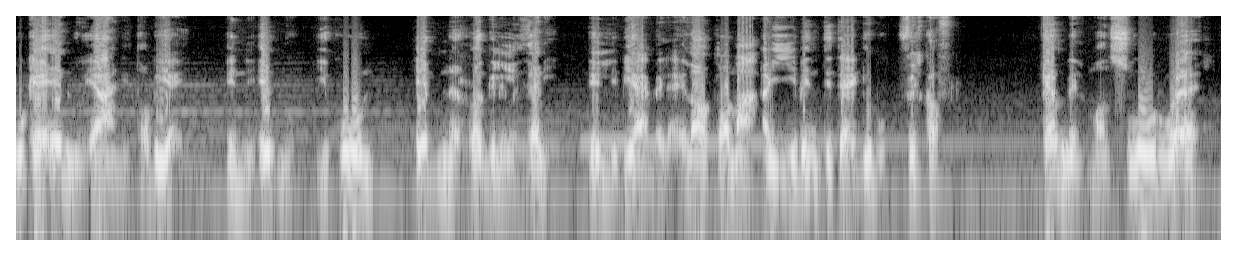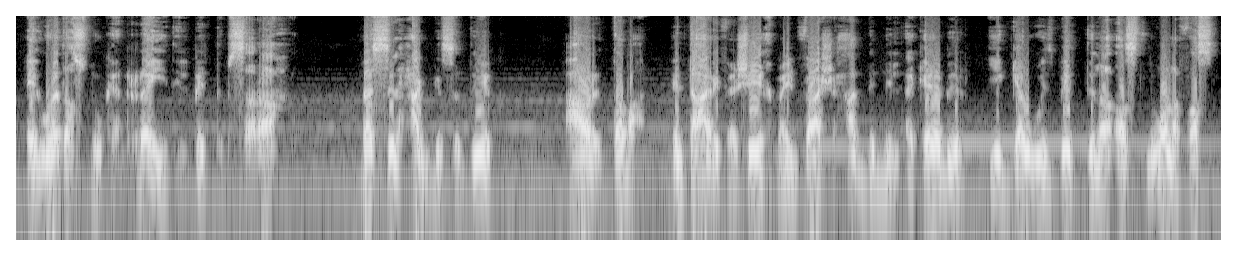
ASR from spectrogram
وكأنه يعني طبيعي إن ابنه يكون ابن الراجل الغني اللي بيعمل علاقة مع أي بنت تعجبه في الكفر. كمل منصور وقال الواد أصله كان رايد البت بصراحة. بس الحاج صديق عارض طبعا. أنت عارف يا شيخ ما ينفعش حد من الأكابر يتجوز بنت لا أصل ولا فصل.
